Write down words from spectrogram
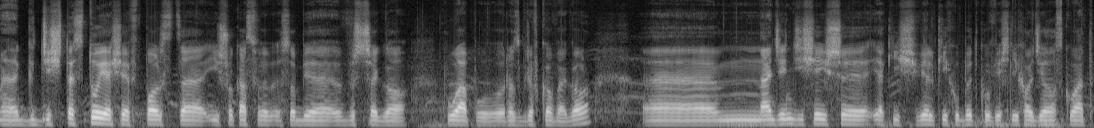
e, gdzieś testuje się w Polsce i szuka sobie wyższego pułapu rozgrywkowego. E, Na dzień dzisiejszy jakichś wielkich ubytków, jeśli chodzi o skład,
